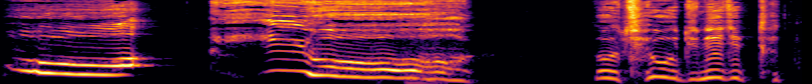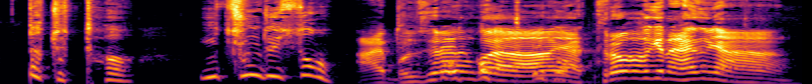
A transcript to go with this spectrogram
우와, 이야, 야, 재호 니네 집 됐다 좋다. 2층도 있어. 아, 뭔 소리 하는 거야. 야, 들어가기나 해 그냥.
